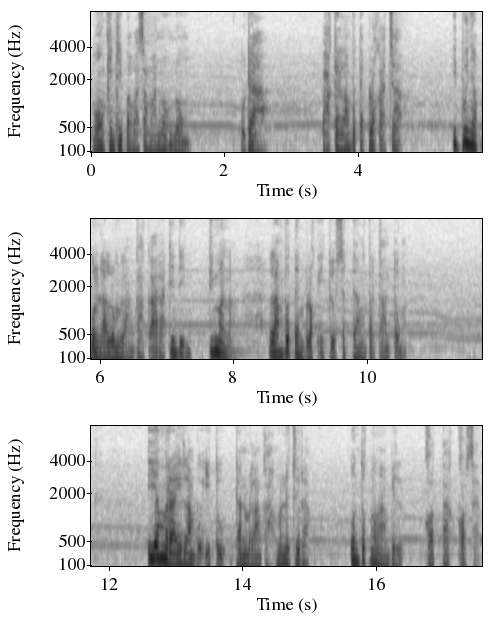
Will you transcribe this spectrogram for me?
Mungkin dibawa sama Nunung. Udah, pakai lampu teplok aja. Ibunya pun lalu melangkah ke arah dinding, di mana lampu templok itu sedang tergantung. Ia meraih lampu itu dan melangkah menuju rak untuk mengambil kotak koset.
